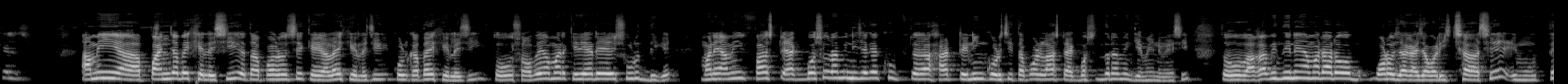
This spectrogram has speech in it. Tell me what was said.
খেলছো? আমি পাঞ্জাবে খেলেছি, তারপর হচ্ছে কেরালায় খেলেছি, কলকাতায় খেলেছি। তো সবে আমার কেরিয়ারে শুরুর দিকে। মানে আমি ফার্স্ট এক বছর আমি নিজেকে খুব হার্ড ট্রেনিং করেছি, তারপর লাস্ট এক বছর ধরে আমি গেমে নেমেছি। তো আগামী দিনে আমার আরও বড় জায়গায় যাওয়ার ইচ্ছা আছে এই মুহূর্তে।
